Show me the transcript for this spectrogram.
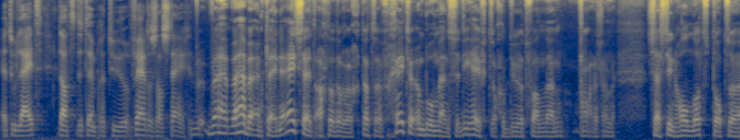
ertoe leidt dat de temperatuur verder zal stijgen. We, we hebben een kleine ijstijd achter de rug. Dat vergeten een boel mensen. Die heeft geduurd van. Um, 1600 tot, uh,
